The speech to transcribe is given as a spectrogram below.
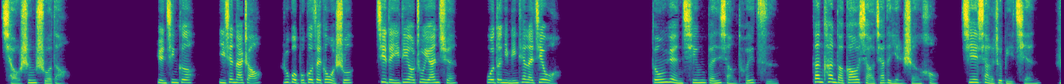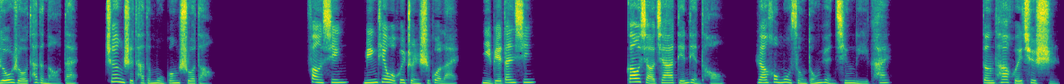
悄声说道：“远清哥，你先拿着，如果不够再跟我说。”记得一定要注意安全，我等你明天来接我。董远清本想推辞，但看到高小佳的眼神后，接下了这笔钱，揉揉他的脑袋，正是他的目光，说道：“放心，明天我会准时过来，你别担心。”高小佳点点头，然后目送董远清离开。等他回去时，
